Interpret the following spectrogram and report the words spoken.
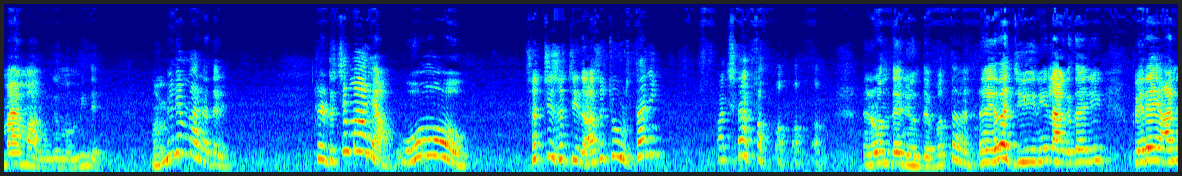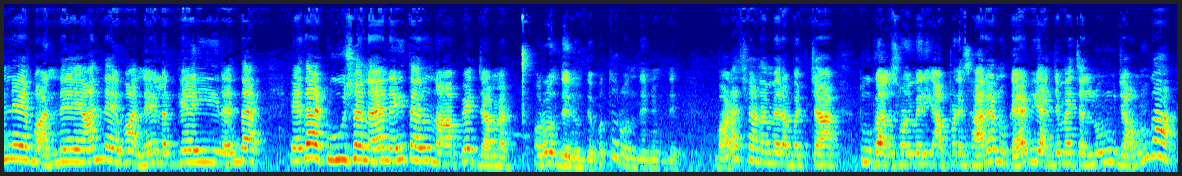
ਮੈਂ ਮਾਰੂੰਗੀ ਮੰਮੀ ਦੇ। ਮੰਮੀ ਨੇ ਮਾਰਿਆ ਤੇਰੇ? ਢਿੱਡ 'ਚ ਮਾਰਿਆ? ਓ ਸੱਚੀ ਸੱਚੀ ਦੱਸ ਝੂਠ ਤਾਂ ਨਹੀਂ ਅੱਛਾ। ਰੋਂਦੇ ਨਹੀਂ ਹੁੰਦੇ ਪੁੱਤ। ਇਹਦਾ ਜੀ ਨਹੀਂ ਲੱਗਦਾ ਜੀ। ਫਿਰ ਇਹ ਅੰਨੇ ਬਹਾਨੇ ਆਨੇ ਬਹਾਨੇ ਲੱਗੇ ਹੀ ਰਹਿੰਦਾ ਇਹਦਾ ਟਿਊਸ਼ਨ ਹੈ, ਨਹੀਂ ਤਾਂ ਇਹਨੂੰ ਨਾ ਭੇਜਾਂ ਮੈਂ। ਰੋਂਦੇ ਨਹੀਂ ਹੁੰਦੇ ਪੁੱਤ, ਰੋਂਦੇ ਨਹੀਂ ਹੁੰਦੇ। ਬੜਾ ਛਾਣਾ ਮੇਰਾ ਬੱਚਾ। ਤੂੰ ਗੱਲ ਸੁਣ ਮੇਰੀ, ਆਪਣੇ ਸਾਰਿਆਂ ਨੂੰ ਕਹਿ ਵੀ ਅੱਜ ਮੈਂ ਚੱਲੂ, ਜਾਊਂਗਾ।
